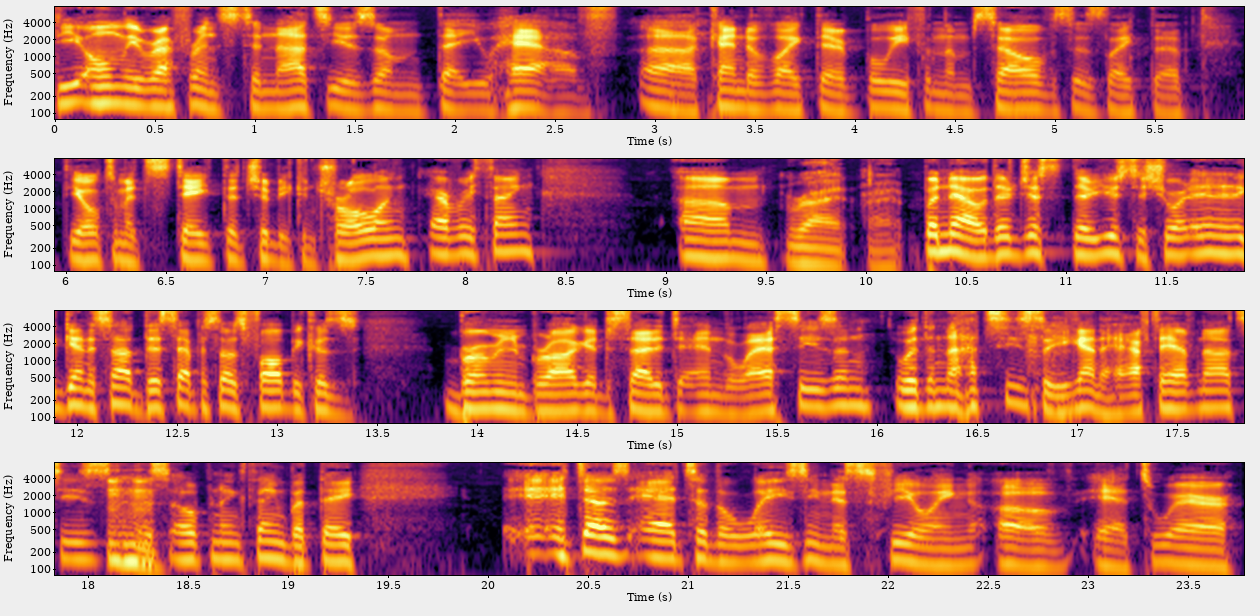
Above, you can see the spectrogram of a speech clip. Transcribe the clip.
the only reference to Nazism that you have. Uh, kind of like their belief in themselves as like the the ultimate state that should be controlling everything. right right But no, they're just they're used to short. And again, it's not this episode's fault because Berman and Braga decided to end the last season with the Nazis, so you kind of have to have Nazis in this opening thing. But they, it does add to the laziness feeling of it, where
